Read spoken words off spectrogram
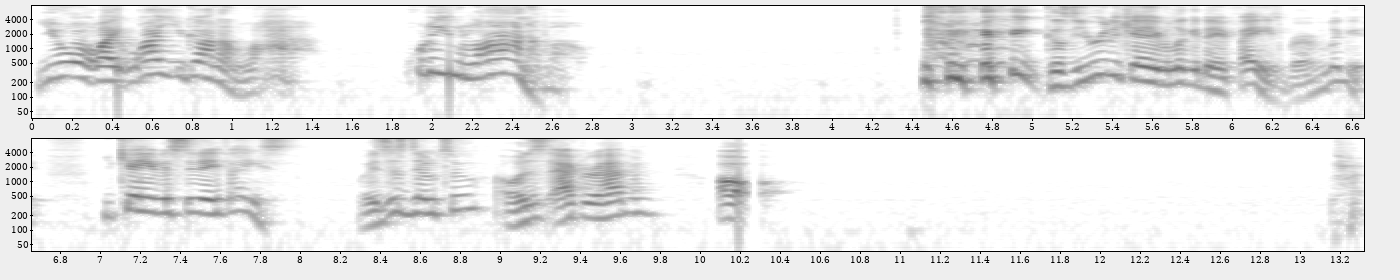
You don't like why you gotta lie? What are you lying about? Cause you really can't even look at their face, bro. Look at you can't even see their face. Wait, is this them too? Oh, is this after it happened? Oh. Okay.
